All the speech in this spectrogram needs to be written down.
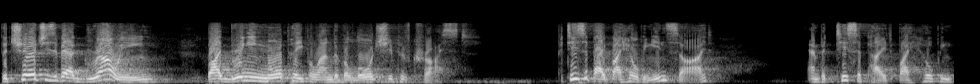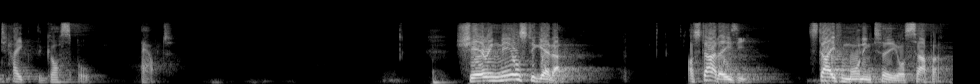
The church is about growing by bringing more people under the lordship of Christ. Participate by helping inside and participate by helping take the gospel out. Sharing meals together. I'll start easy. Stay for morning tea or supper.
